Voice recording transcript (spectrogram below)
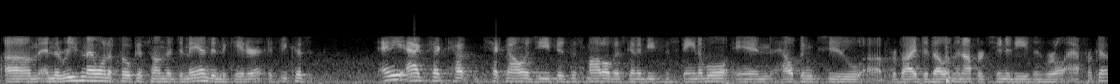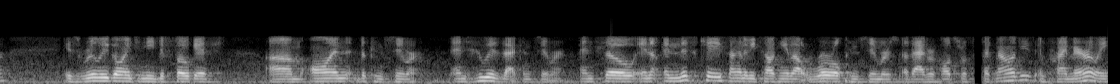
Um, and the reason I want to focus on the demand indicator is because any ag tech technology business model that's going to be sustainable in helping to uh, provide development opportunities in rural Africa is really going to need to focus um, on the consumer and who is that consumer. And so in, in this case, I'm going to be talking about rural consumers of agricultural technologies and primarily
